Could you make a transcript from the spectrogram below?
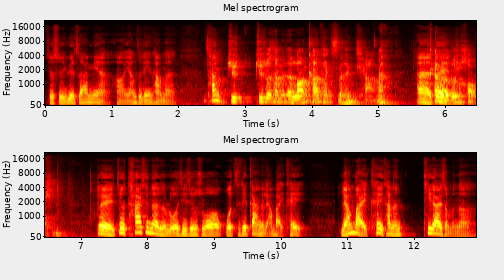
就是月之暗面啊，杨子琳他们，他据据说他们的 long context 很强啊，哎，看到的都是好评。对，就他现在的逻辑就是说我直接干个两百 K，两百 K 它能替代什么呢？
